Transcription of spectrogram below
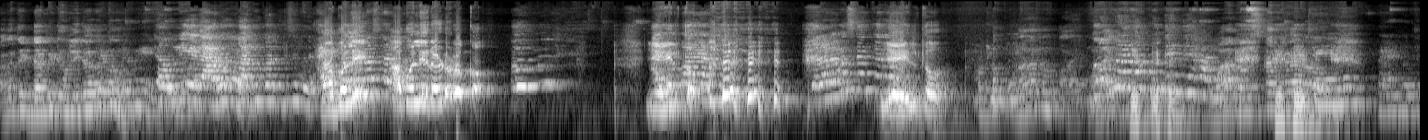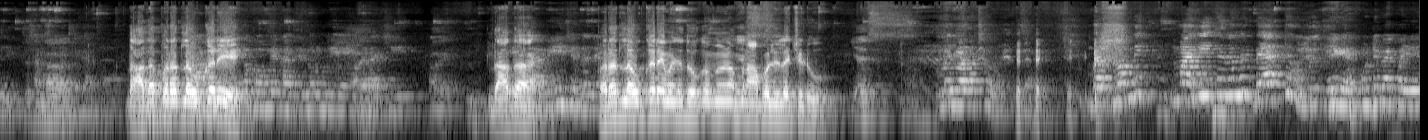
अगं ती डबी ठेवली का गं तू? ठेवली आहे लाडू काजू कतली सगळं. आबोली नमस्कार. आबोली रडू नको. येईल तो. चला नमस्कार करा. येईल तो. दादा परत लवकर ये. दादा परत लवकर आहे म्हणजे दोघं मिळून आपण आबोलीला चिडू. Yes. मला ठेव. बरं मग मी माझी इथे ना मी बॅग ठेवली होती. ठीक आहे कोणती बॅग पाहिजे?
